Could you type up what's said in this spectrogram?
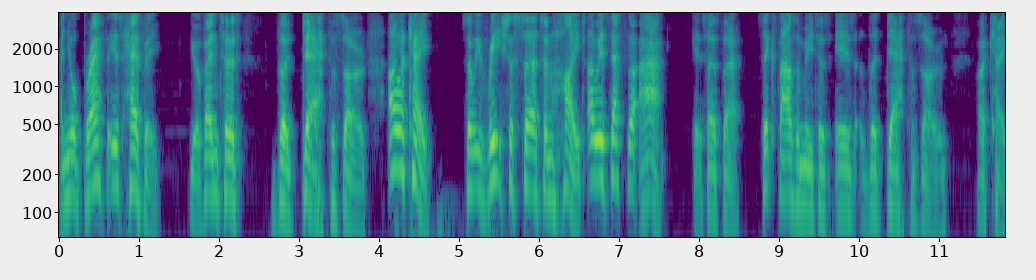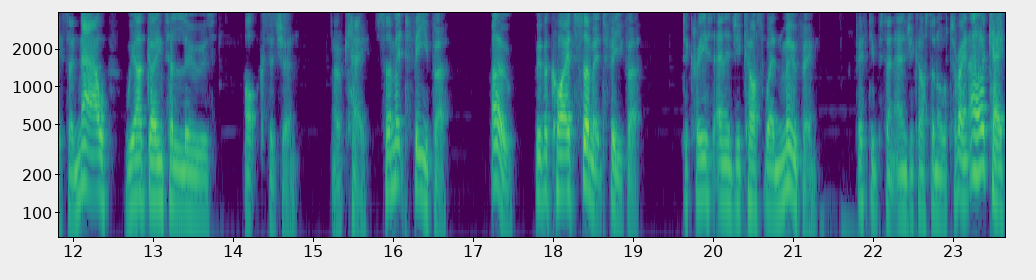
and your breath is heavy. You have entered the death zone. Oh, okay. So we've reached a certain height. Oh, is death zone? Ah, it says there. 6,000 meters is the death zone. Okay, so now we are going to lose oxygen. Okay, summit fever. Oh, we've acquired summit fever. Decrease energy cost when moving. 50% energy cost on all terrain. Oh, okay.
